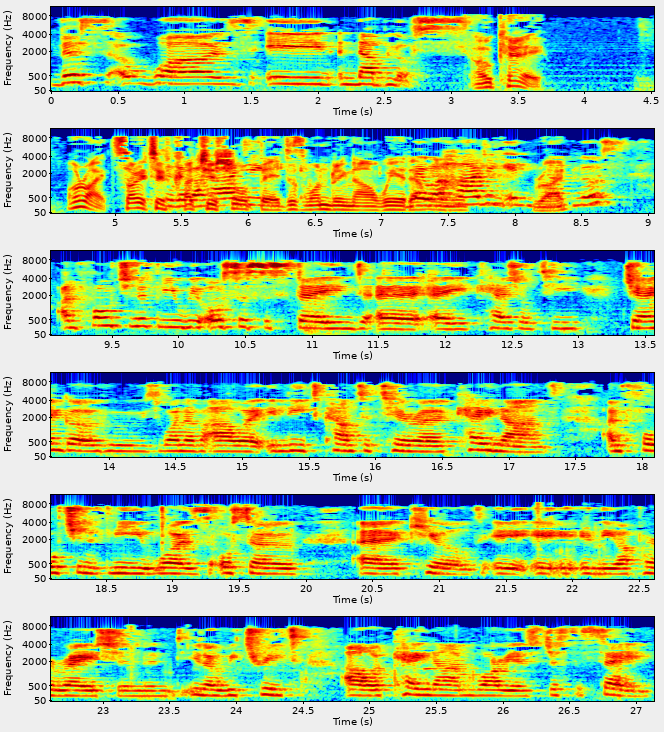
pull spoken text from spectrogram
This was in Nablus. Okay. All right. Sorry to so cut you hiding, short there. Just wondering now where they were hiding in right. Nablus. Unfortunately, we also sustained a, a, casualty. Django, who's one of our elite counter-terror canines, unfortunately was also uh, killed in, in, the operation. And, you know, we treat our canine warriors just the same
